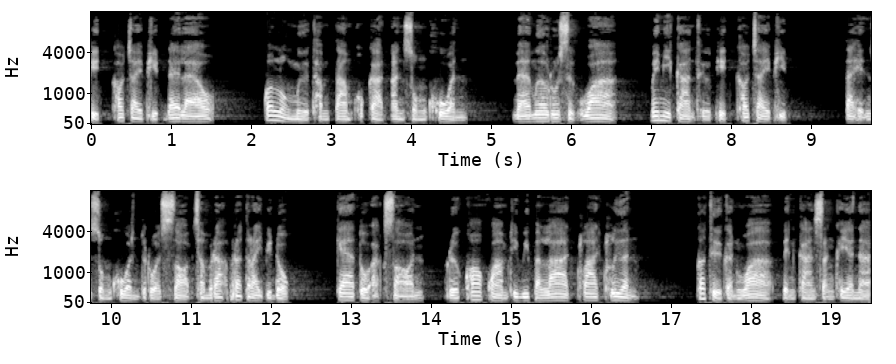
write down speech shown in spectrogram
ผิดเข้าใจผิดได้แล้ว ก็ลงมือทำตามโอกาสอันสมควร แม้เมื่อรู้สึกว่าไม่มีการถือผิดเข้าใจผิด แต่เห็นสมควรตรวจสอบชำระพระไตรปิฎกแก้ตัวอักษรหรือข้อความที่วิปลาสคลาดเคลื่อน ก็ถือกันว่าเป็นการสังคยนา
